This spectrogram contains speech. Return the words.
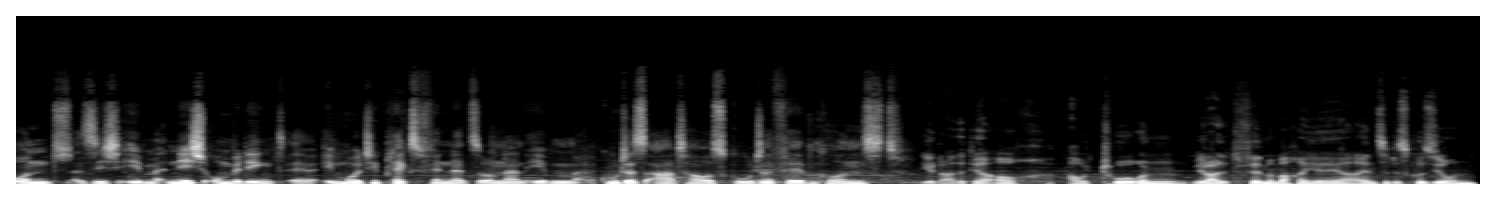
und sich eben nicht unbedingt äh, im Multiplex findet, sondern eben gutes Arthouse, gute Filmkunst. Ihr ladet ja auch Autoren, ihr ladet Filmemacher hierher ein zur Diskussion.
